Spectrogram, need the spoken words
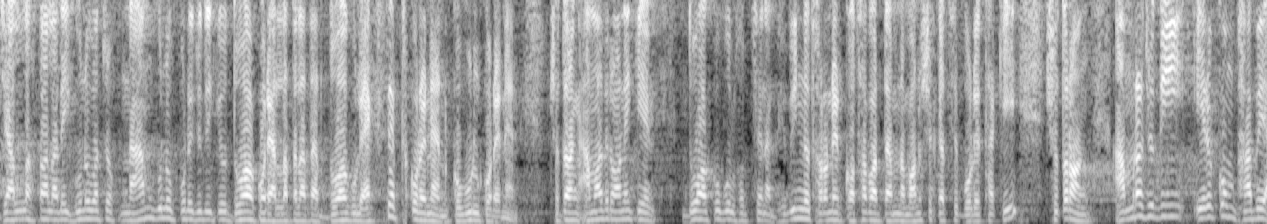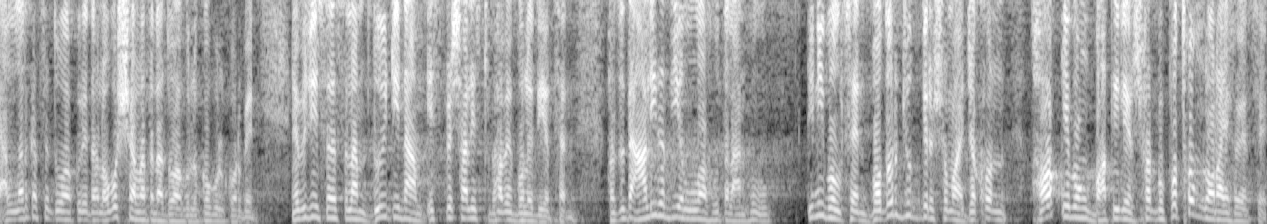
যে আল্লাহ তালার এই গুণবাচক নামগুলো পড়ে যদি কেউ দোয়া করে, আল্লাহ তালা তার দোয়াগুলো অ্যাকসেপ্ট করে নেন, কবুল করে নেন। সুতরাং আমাদের অনেকের দোয়া কবুল হচ্ছে না, বিভিন্ন ধরনের কথাবার্তা আমরা মানুষের কাছে বলে থাকি। সুতরাং আমরা যদি এরকম ভাবে আল্লাহর কাছে দোয়া করি, তাহলে অবশ্যই আল্লাহ তালা দোয়াগুলো কবুল করবেন। নবীজি সাল্লাম দুইটি নাম স্পেশালিস্ট ভাবে বলে দিয়েছেন। হজরত আলী রাদি আল্লাহ তালানহু তিনি বলছেন, বদর যুদ্ধের সময় যখন হক এবং বাতিলের সর্বপ্রথম লড়াই হয়েছে,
